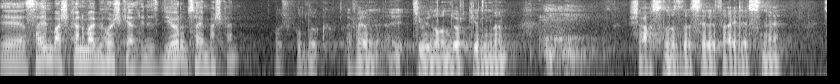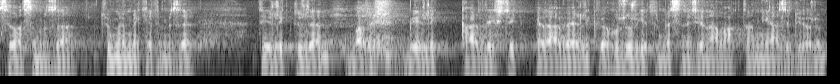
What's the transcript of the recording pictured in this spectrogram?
e, Sayın Başkanıma bir hoş geldiniz diyorum Sayın Başkan. Hoş bulduk. Efendim e, 2014 yılının şahsınızda Seret ailesine, Sivas'ımıza, tüm memleketimize dirlik, düzen, barış, birlik, kardeşlik, beraberlik ve huzur getirmesini Cenab-ı Hak'tan niyaz ediyorum.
